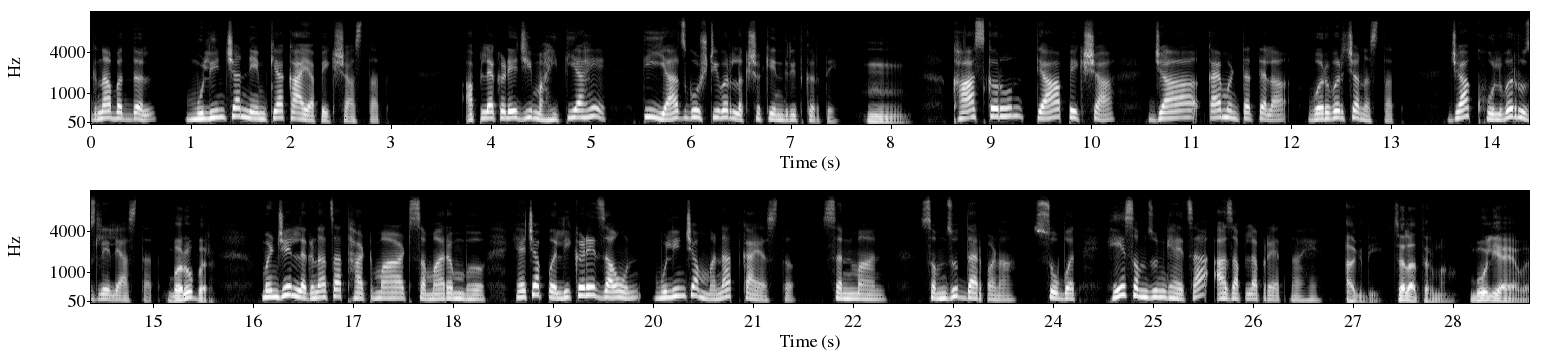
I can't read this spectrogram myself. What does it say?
लग्नाबद्दल मुलींच्या नेमक्या काय अपेक्षा असतात? आपल्याकडे जी माहिती आहे ती याच गोष्टीवर लक्ष केंद्रित करते. हम्म. खास करून त्या अपेक्षा ज्या काय म्हणतात त्याला वरवरच्या नसतात ज्या खोलवर रुजलेल्या असतात. बरोबर. म्हणजे लग्नाचा थाटमाट समारंभ ह्याच्या पलीकडे जाऊन मुलींच्या मनात काय असतं? सन्मान समजूतदारपणा सोबत हे समजून घ्यायचा आज आपला प्रयत्न आहे. अगदी. चला तर मग. बोलूया यावर.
